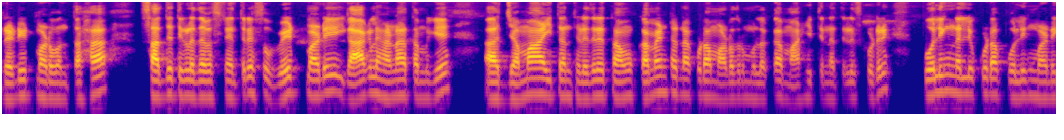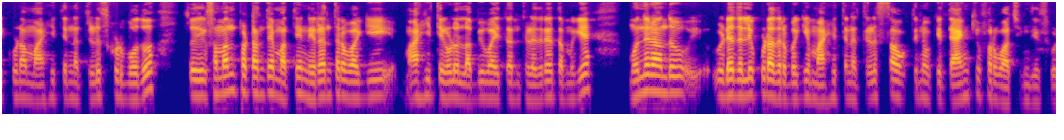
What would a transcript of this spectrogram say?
ಕ್ರೆಡಿಟ್ ಮಾಡುವಂತಹ ಸಾಧ್ಯತೆಗಳಿದಾವೆ ಸ್ನೇಹಿತರೆ. ಸೊ ವೇಟ್ ಮಾಡಿ ಈಗಾಗಲೇ ಹಣ ತಮಗೆ ಜಮಾ ಆಯ್ತು ಅಂತ ಹೇಳಿದ್ರೆ ತಾವು ಕಮೆಂಟ್ ಅನ್ನ ಕೂಡ ಮಾಡೋದ್ರ ಮೂಲಕ ಮಾಹಿತಿಯನ್ನ ತಿಳಿಸ್ಕೊಡ್ರಿ. ಪೋಲಿಂಗ್ನಲ್ಲಿ ಕೂಡ ಪೋಲಿಂಗ್ ಮಾಡಿ ಕೂಡ ಮಾಹಿತಿಯನ್ನ ತಿಳಿಸ್ಕೊಡ್ಬೋದು. ಸೊ ಇದಕ್ಕೆ ಸಂಬಂಧಪಟ್ಟಂತೆ ಮತ್ತೆ ನಿರಂತರವಾಗಿ ಮಾಹಿತಿಗಳು ಲಭ್ಯವಾಯ್ತು ಅಂತ ಹೇಳಿದ್ರೆ ತಮಗೆ ಮುಂದಿನ ಒಂದು ವಿಡಿಯೋದಲ್ಲಿ ಕೂಡ ಅದರ ಬಗ್ಗೆ ಮಾಹಿತಿಯನ್ನ ತಿಳಿಸ್ತಾ ಹೋಗ್ತೀನಿ. Okay thank you for watching this video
